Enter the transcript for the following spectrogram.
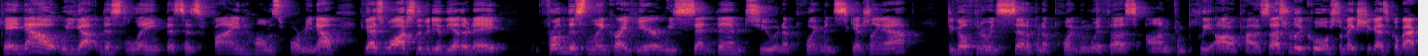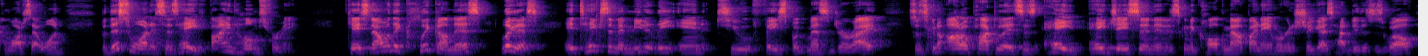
Okay, now we got this link that says find homes for me. Now if you guys watched the video the other day from this link right here We sent them to an appointment scheduling app to go through and set up an appointment with us on complete autopilot. So that's really cool. So make sure you guys go back and watch that one. But this one it says hey find homes for me. Okay, so now when they click on this look at this. It takes them immediately into Facebook Messenger, right? So it's gonna auto-populate. It says hey hey Jason and it's gonna call them out by name. We're gonna show you guys how to do this as well.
